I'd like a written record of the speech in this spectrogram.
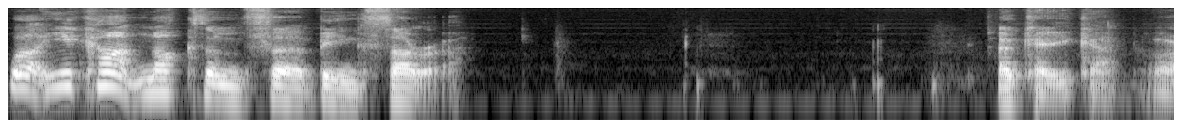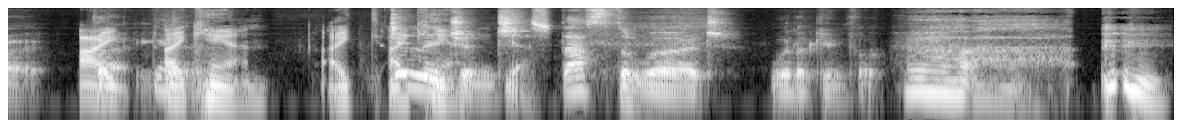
Well, you can't knock them for being thorough. Okay, you can. All right. I, But, you I can. I, I. Diligent. Yes. That's the word we're looking for. in,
